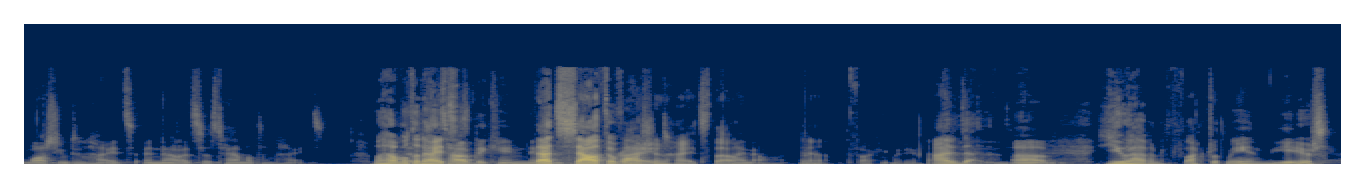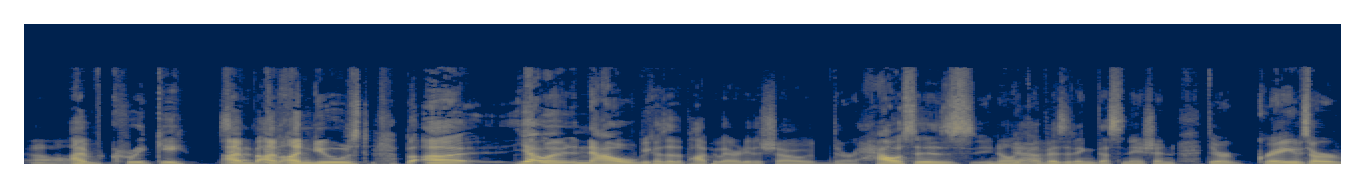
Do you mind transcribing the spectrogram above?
Washington Heights and now it's just Hamilton Heights. Well, Hamilton That's Heights. how is- it became named. That's south of right? Washington Heights, though. I know. I'm Yeah. fucking with you. I, Um, you haven't fucked with me in years. Oh. I'm creaky. Sad. I'm I'm unused. But uh, yeah. Well, now because of the popularity of the show, their houses, you know, like Yeah. a visiting destination. Their graves are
